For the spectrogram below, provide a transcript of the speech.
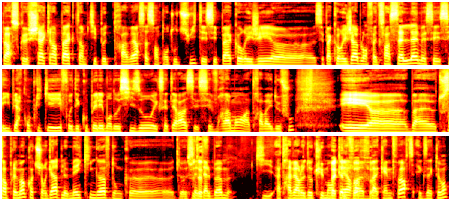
parce que chaque impact un petit peu de travers, ça s'entend tout de suite et c'est pas corrigé, euh, c'est pas corrigeable en fait. Enfin, ça l'est, mais c'est hyper compliqué. Il faut découper les bandes au ciseau, etc. C'est- vraiment un travail de fou. Et euh, bah, tout simplement, quand tu regardes le making of donc euh, de Tout à cet album. Qui, à travers le documentaire Back and euh, Forth, Back and Forth, exactement,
